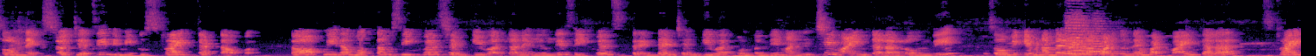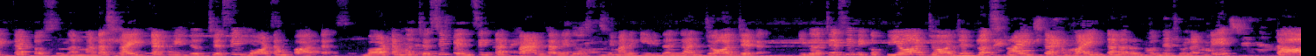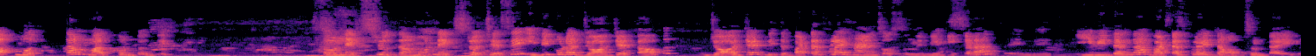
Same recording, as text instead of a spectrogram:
సో నెక్స్ట్ వచ్చేసి ఇది మీకు స్ట్రైట్ కట్ టాప్ టాప్ మీద మొత్తం సీక్వెన్స్ చెంకీ వర్క్ అనేది ఉంది. సీక్వెన్స్ థ్రెడ్ అండ్ చెంకీ వర్క్ ఉంటుంది. మంచి వైన్ కలర్లో ఉంది. సో మీకు ఏమైనా మెరూన్గా పడుతుందేమో but wine colour straight cut వస్తుంది అనమాట స్ట్రైట్ కట్ ఇది వచ్చేసి బాటమ్ పార్ట్. బాటమ్ వచ్చేసి పెన్సిల్ కట్ ప్యాంట్ అనేది వస్తుంది. మనకి ఈ విధంగా జార్జెట్. ఇది వచ్చేసి మీకు ప్యూర్ జార్జెట్లో స్ట్రైట్ కట్ వైన్ కలర్ ఉంటుంది చూడండి. టాప్ మొత్తం వర్క్ ఉంటుంది. సో నెక్స్ట్ చూద్దాము. నెక్స్ట్ వచ్చేసి ఇది కూడా georgette top. Georgette with butterfly hands వస్తుంది. మీకు ఇక్కడ ఈ విధంగా బటర్ఫ్లై టాప్స్ ఉంటాయి.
